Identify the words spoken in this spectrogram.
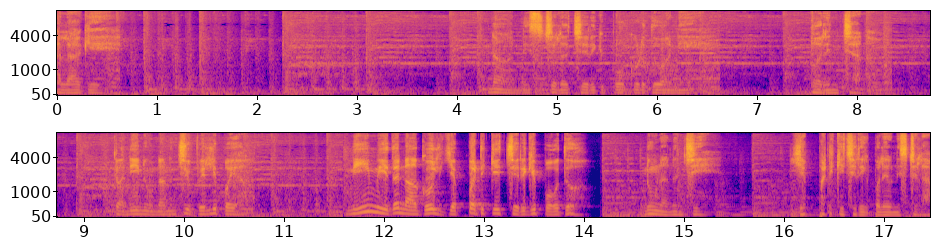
అలాగే నా నిశ్చల చెరిగిపోకూడదు అని భరించాను. కానీ నువ్వు నా నుంచి వెళ్ళిపోయావు నీ మీద నా గోల్ ఎప్పటికీ చెరిగిపోదు. నువ్వు నా నుంచి ఎప్పటికీ చెరిగిపోలేవు నిష్ఠలా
